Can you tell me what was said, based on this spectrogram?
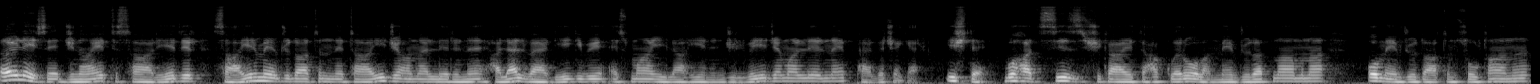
Öyleyse cinayeti sariyedir, sair mevcudatın netaici amellerine halal verdiği gibi Esma-i İlahiye'nin cilve cemallerine perde çeker. İşte bu hadsiz şikayeti hakları olan mevcudat namına o mevcudatın sultanı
